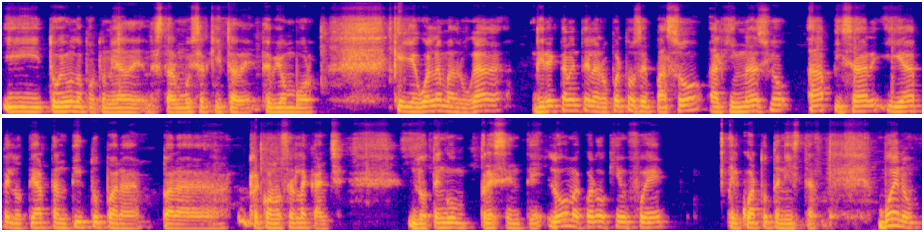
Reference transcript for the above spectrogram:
y tuvimos la oportunidad de, estar muy cerquita de, de que llegó a la madrugada. Directamente del aeropuerto se pasó al gimnasio a pisar y a pelotear tantito para, para reconocer la cancha. Lo tengo presente. Luego me acuerdo quién fue el cuarto tenista. Bueno,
